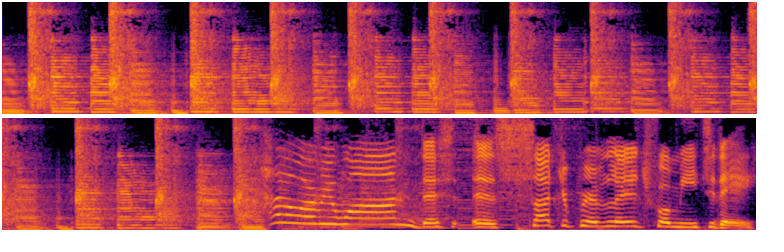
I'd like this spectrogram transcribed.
Hello, everyone. This is such a privilege for me today.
